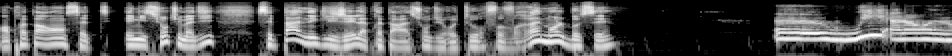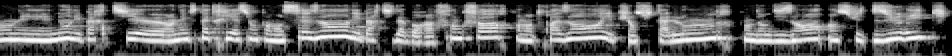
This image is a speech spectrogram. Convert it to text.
en préparant cette émission, tu m'as dit, c'est pas à négliger la préparation du retour, faut vraiment le bosser. Euh, oui, alors euh, nous on est parti euh, en expatriation pendant 16 ans. On est parti d'abord à Francfort pendant 3 ans, et puis ensuite à Londres pendant 10 ans, ensuite Zurich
